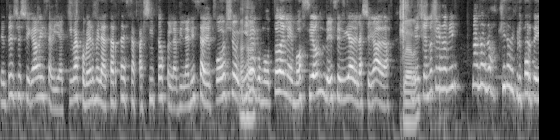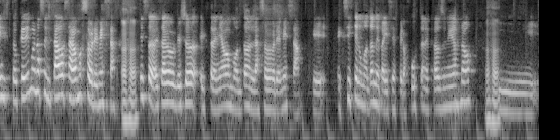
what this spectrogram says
Y entonces yo llegaba y sabía que iba a comerme la tarta de zapallitos con la milanesa de pollo y era como toda la emoción de ese día de la llegada. Y me decían, ¿no querés dormir? No, no, no, quiero disfrutar de esto, quedémonos sentados, hagamos sobremesa. Eso es algo que yo extrañaba un montón, la sobremesa, que existe en un montón de países, pero justo en Estados Unidos no. Y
